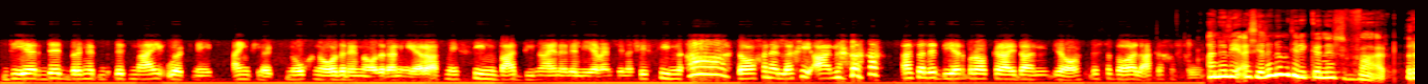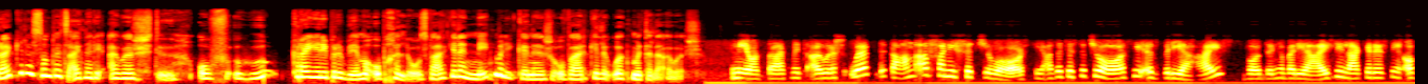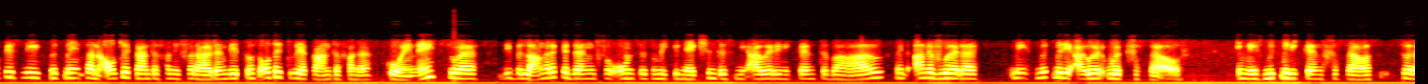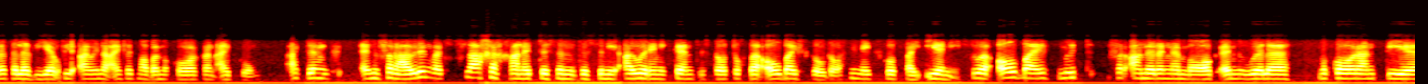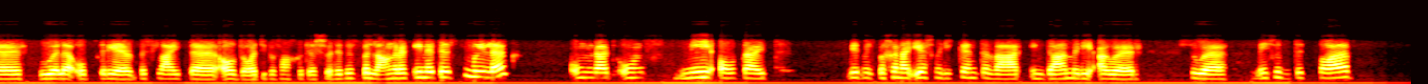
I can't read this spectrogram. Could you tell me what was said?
deur dit bring dit dit my ook net eintlik nog nader en nader aan die Here. As mens sien wat doen hy in hulle lewens en as jy sien, oh, daar gaan 'n liggie aan. as hulle deurbraak kry dan ja, dis 'n baie lekker gevoel. Annelie, as jy nou met hierdie kinders werk, reik jy soms uit na die ouers toe of hoe kry jy die probleme opgelos? Werk jy net met die kinders of werk jy ook met hulle ouers? Nee, ons werk met ouers ook. Dit hang af van die situasie. As dit 'n situasie is by die huis waar dinge by die huis nie lekker is nie, obviously moet mense aan albei kante van die verhouding weet, ons altyd twee kante van 'n coin, hè. So die belangrike ding vir ons is om die connection tussen die ouer en die kind te behou. Met ander woorde, mens moet met die ouer ook gesels en mens moet met die kind gesels sodat hulle weer op die ou en eintlik maar by mekaar kan uitkom ek dink in 'n verhouding wat sleg gegaan het tussen tussen die ouer en die kind is daar tog by albei skuld. Daar's nie net skuld by een nie. So albei moet veranderinge maak in hoe hulle mekaar hanteer, hoe hulle optree, besluite, al daai tipe van goeie. So dit is belangrik en dit is moeilik omdat ons nie altyd weet mens begin nou eers met die kind te werk en dan met die ouer. So mense moet dit baie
